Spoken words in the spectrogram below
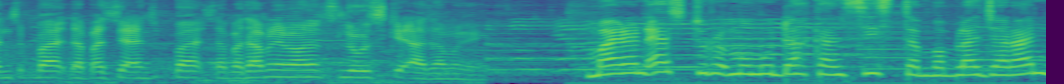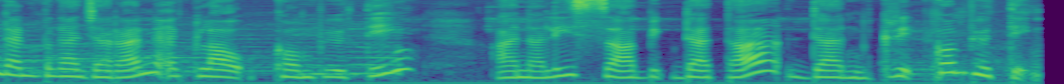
dan cepat, dapat siap cepat. Sampai sama memang slow sikit lah sama ni. Myron S turut memudahkan sistem pembelajaran dan pengajaran cloud computing, analisa big data dan grid computing.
